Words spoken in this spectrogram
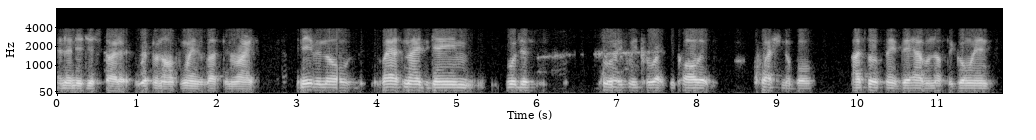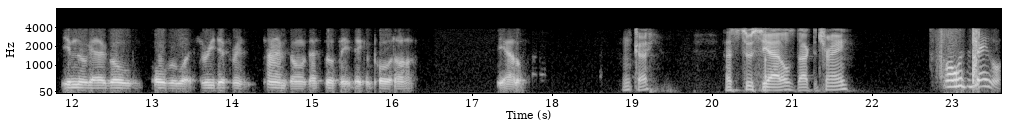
and then they just started ripping off wins left and right. And even though last night's game, we'll just politically correct to call it questionable, I still think they have enough to go in. Even though they got to go over what three different time zones, I still think they can pull it off. Seattle. Okay. That's two Seattles. Dr. Train. Well, with the Bengals.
